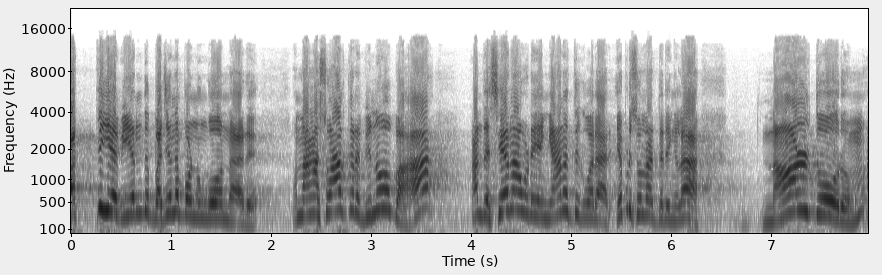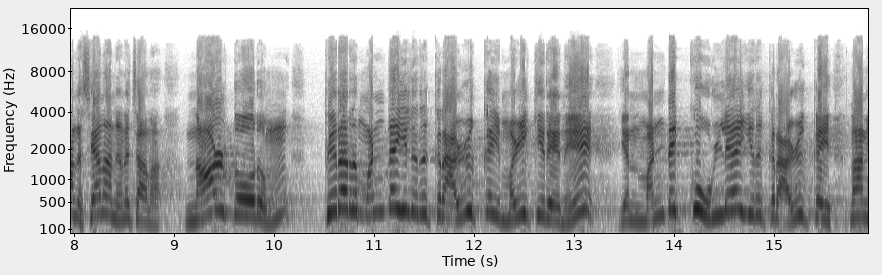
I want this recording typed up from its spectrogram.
பக்தியை வியந்து பஜனை பண்ணுங்கன்னாரு. நான் சொல்கிற வினோபா அந்த சேனாவுடைய ஞானத்துக்கு வரார். எப்படி சொல்றாரு தெரியுங்களா? நாள்தோறும் அந்த சேனா நினைச்சானா நாள்தோறும் பிறர் மண்டையில் இருக்கிற அழுக்கை மழிக்கிறேனே என் மண்டைக்கு உள்ளே இருக்கிற அழுக்கை நான்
